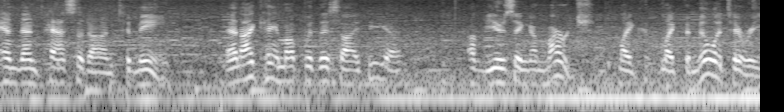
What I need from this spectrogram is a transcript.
and then pass it on to me. And I came up with this idea of using a march, like like the military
